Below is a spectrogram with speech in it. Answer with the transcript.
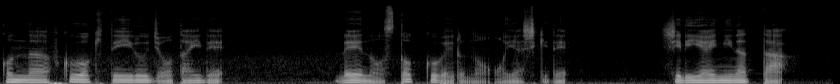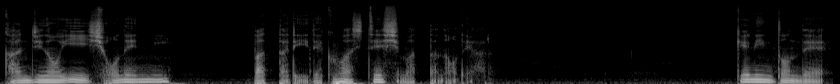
こんな服を着ている状態で、例のストックウェルのお屋敷で、知り合いになった感じのいい少年に、ばったり出くわしてしまったのである。ケニントンで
